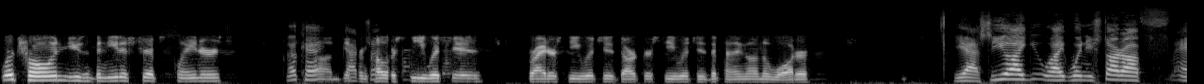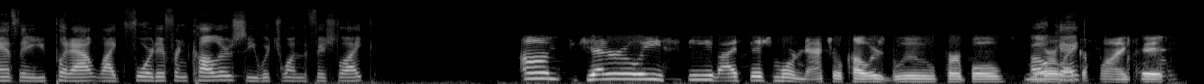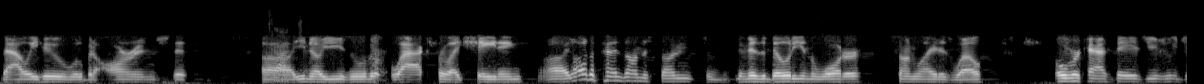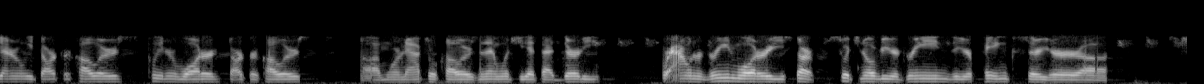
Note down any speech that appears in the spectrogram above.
we're trolling using bonita strips, planers, Okay, um, different gotcha. color sea witches, brighter sea witches, darker sea witches, depending on the water. Yeah, so you like like when you start off, Anthony, you put out like four different colors, see which one the fish like. Um, generally, Steve, I fish more natural colors: blue, purple, more Okay. like a flying fish, ballyhoo, a little bit of orange. This, uh, Gotcha. you know, you use a little bit of black for like shading. Uh, it all depends on the sun, the visibility in the water, sunlight as well. Overcast days usually generally darker colors, cleaner water, darker colors, uh, more natural colors, and then once you get that dirty brown or green water, you start switching over to your greens or your pinks or your uh,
